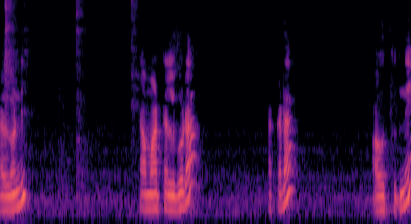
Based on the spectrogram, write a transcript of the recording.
అదిగోండి. టమాటాలు కూడా అక్కడ అవుతుంది.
